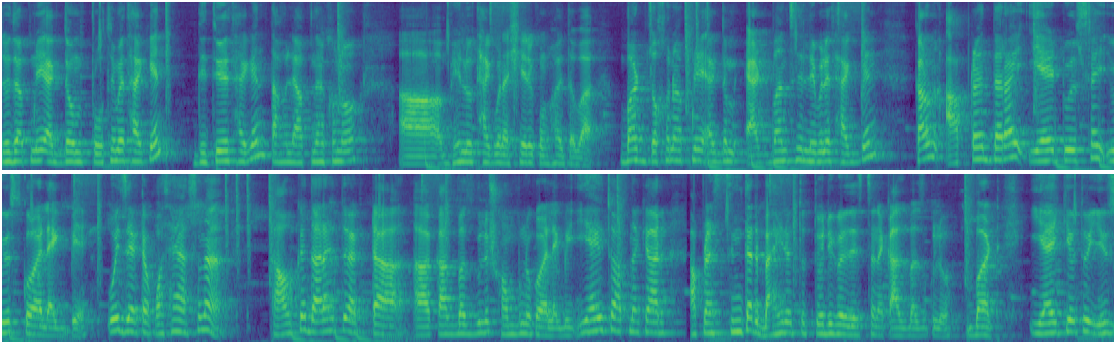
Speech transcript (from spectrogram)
যদি আপনি একদম প্রথমে থাকেন, দ্বিতীয় থাকেন, তাহলে আপনার কোনো ভ্যালু থাকবে না, সেরকম হয়তো বা বাট যখন আপনি একদম অ্যাডভান্স লেভেলে থাকবেন, কারণ আপনার দ্বারাই এআই টুলসটা ইউজ করা লাগবে। ওই যে একটা কথাই আছে না কাউকে দ্বারাই তো একটা কাজবাজগুলো সম্পূর্ণ করা লাগবে। ইআই তো আপনাকে আর আপনার চিন্তার বাহিরে তো তৈরি করে দিচ্ছে না কাজবাজগুলো। বাট ইআইকেও তো ইউজ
